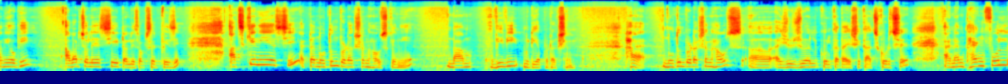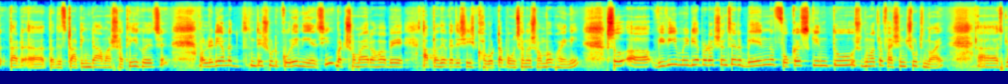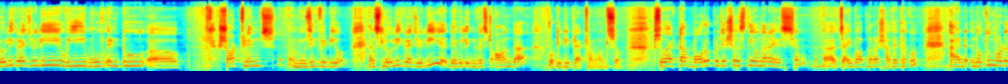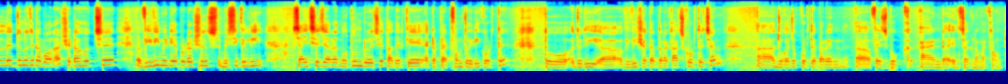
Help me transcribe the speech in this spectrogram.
আমি অভি, আবার চলে এসেছি টলিসক্সের পেজে আজকে নিয়ে এসেছি একটা নতুন প্রোডাকশন হাউসকে নিয়ে, নাম ভিভি মিডিয়া প্রোডাকশন হ্যাঁ নতুন প্রোডাকশন হাউস অ্যাজ ইউজুয়াল কলকাতায় এসে কাজ করছে। অ্যান্ড আই এম থ্যাঙ্কফুল তার তাদের স্টার্টিংটা আমার সাথেই হয়েছে। অলরেডি আমরা দু তিনটে শ্যুট করে নিয়েছি বাট সময়ের অভাবে আপনাদের কাছে সেই খবরটা পৌঁছানো সম্ভব হয়নি। সো ভিভি মিডিয়া প্রোডাকশনসের মেন ফোকাস কিন্তু শুধুমাত্র ফ্যাশন শ্যুট নয়। Slowly gradually we move into short films music video and slowly gradually they will invest on the OTT platform also so একটা বড় প্রজেকশনস নিয়ে ওনারা এসছেন চাইব আপনারা সাথে থাকুন। অ্যান্ড নতুন মডেলদের জন্য যেটা বলার, সেটা হচ্ছে ভিভি মিডিয়া প্রোডাকশনস বেসিক্যালি চাইছে যারা নতুন রয়েছে, তাদেরকে একটা প্ল্যাটফর্ম তৈরি করতে। তো যদি ভিভির সাথে আপনারা কাজ করতে চান যোগাযোগ করতে পারেন ফেসবুক অ্যান্ড ইনস্টাগ্রাম অ্যাকাউন্টে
